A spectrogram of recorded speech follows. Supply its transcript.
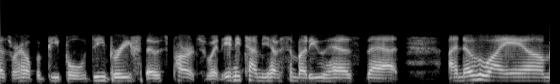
as we're helping people debrief those parts. But anytime you have somebody who has that, I know who I am,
